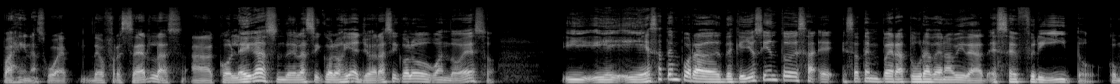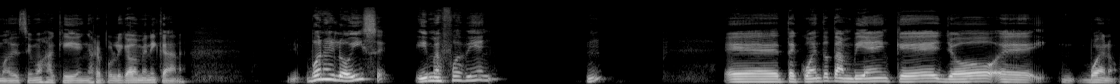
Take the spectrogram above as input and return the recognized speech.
páginas web, de ofrecerlas a colegas de la psicología. Yo era psicólogo cuando eso. Y, y- y esa temporada, desde que yo siento esa, eh, esa temperatura de Navidad, ese frío, como decimos aquí en República Dominicana, bueno, y lo hice y me fue bien. ¿Mm? Eh, te cuento también que yo, eh, bueno,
